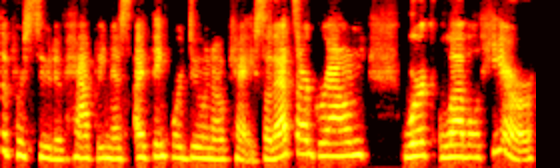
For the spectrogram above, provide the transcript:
the pursuit of happiness i think we're doing okay. So that's our groundwork level here.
